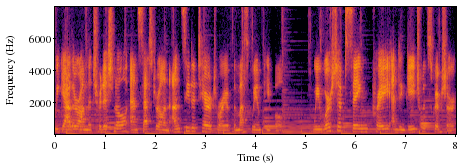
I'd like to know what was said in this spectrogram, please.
we gather on the traditional, ancestral, and unceded territory of the Musqueam people. We worship, sing, pray, and engage with Scripture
